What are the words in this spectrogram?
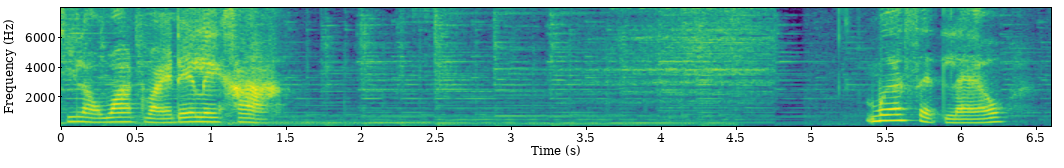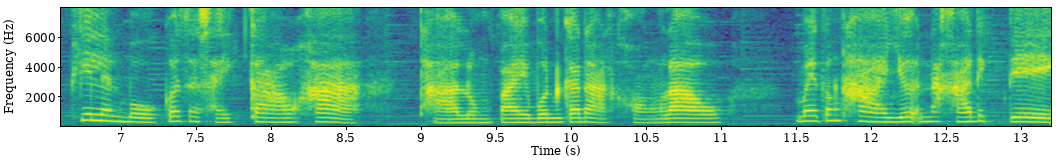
ที่เราวาดไว้ได้เลยค่ะ เมื่อเสร็จแล้ว พี่เรนโบก็จะใช้กาวค่ะทาลงไปบนกระดาษของเรา ไม่ต้องทาเยอะนะคะเด็ก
